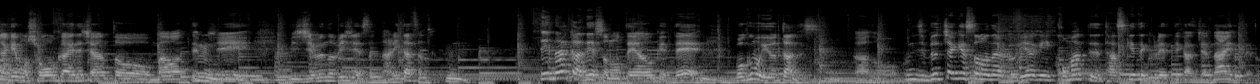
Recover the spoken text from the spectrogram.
ちゃけもう紹介でちゃんと回ってるし、うん自分のビジネスが成り立ってたんですよ。うんで中でその提案を受けて、僕も言ったんです。あのぶっちゃけそのなんか売り上げに困ってて助けてくれって感じじゃないのでと。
